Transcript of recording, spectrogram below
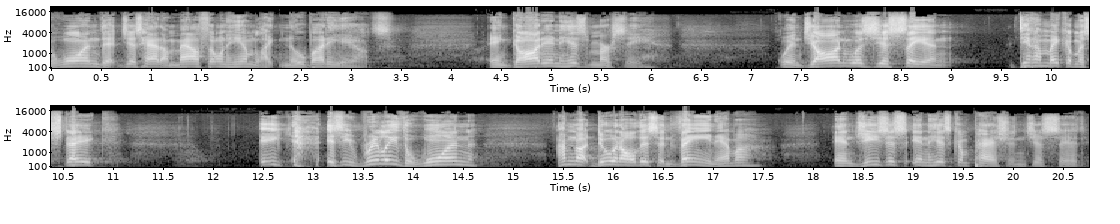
the one that just had a mouth on him like nobody else. And God, in His mercy, when John was just saying, Did I make a mistake? Is he really the one? I'm not doing all this in vain, am I? And Jesus, in his compassion, just said,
